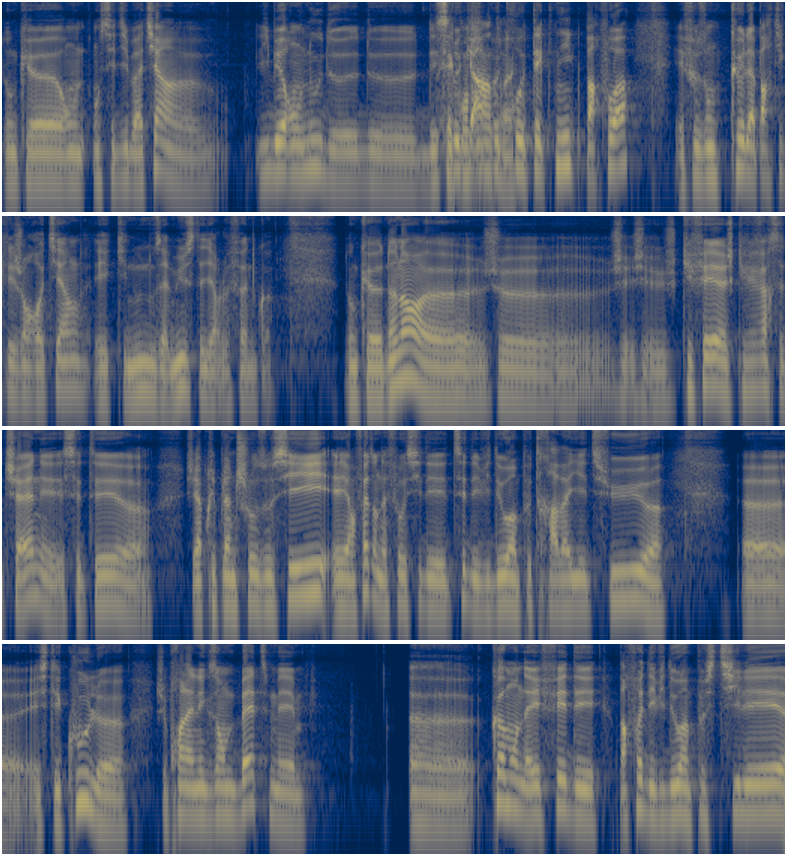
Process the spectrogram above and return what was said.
Donc, on, on s'est dit, bah tiens, libérons-nous de, de- des Ces trucs un peu ouais. trop techniques parfois et faisons que la partie que les gens retiennent et qui nous nous amuse, c'est-à-dire le fun quoi. Donc euh, non non, euh, je, kiffais je kiffais faire cette chaîne et c'était euh, j'ai appris plein de choses aussi et en fait on a fait aussi des des vidéos un peu travaillées dessus et c'était cool. Je vais prendre un exemple bête mais comme on avait fait des, parfois des vidéos un peu stylées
